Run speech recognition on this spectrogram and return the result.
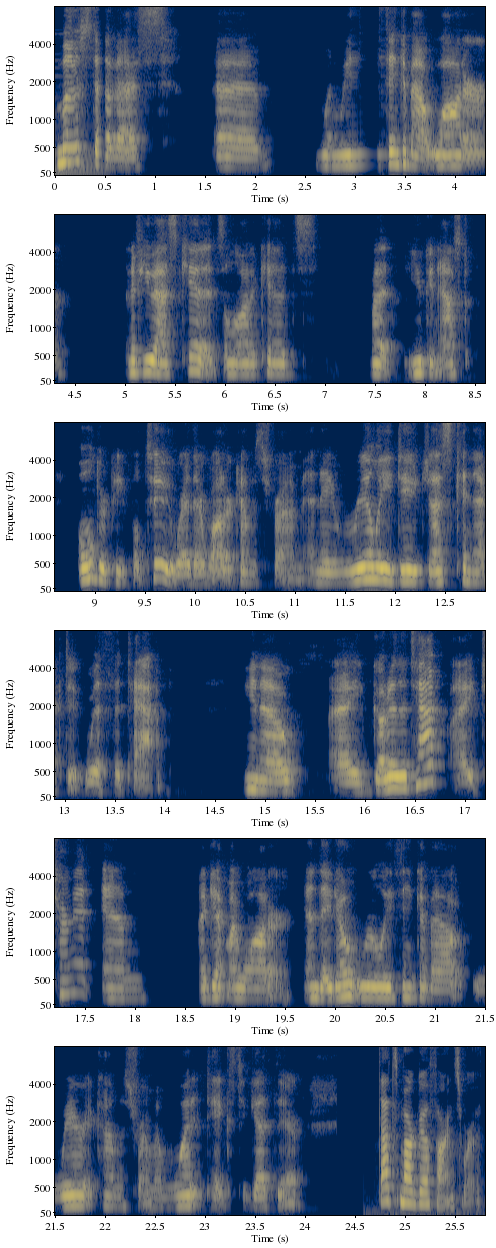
Most of us, uh, when we think about water, and if you ask kids, a lot of kids, but you can ask older people too where their water comes from, and they really do just connect it with the tap. You know, I go to the tap, I turn it, and I get my water. And they don't really think about where it comes from and what it takes to get there. That's Margo Farnsworth,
